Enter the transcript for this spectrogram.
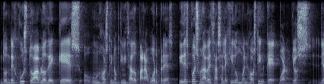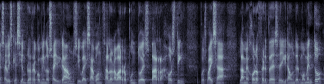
donde justo hablo de qué es un hosting optimizado para WordPress. Y después, una vez has elegido un buen hosting, que bueno, yo ya sabéis que siempre os recomiendo SiteGround. Si vais a gonzalonavarro.es barra hosting, pues vais a la mejor oferta de SiteGround del momento.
